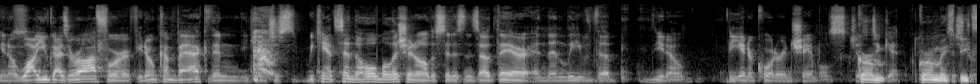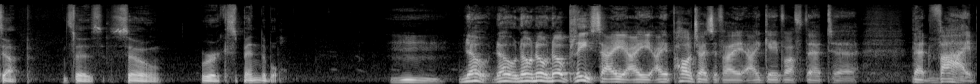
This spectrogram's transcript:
you know while you guys are off or if you don't come back then you can't just we can't send the whole militia and all the citizens out there and then leave the you know the inner quarter in shambles just to get Gormley speaks up and says, "So we're expendable." No, no, no, no, no. Please, I, I, I apologize if I, I gave off that, uh, that vibe.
